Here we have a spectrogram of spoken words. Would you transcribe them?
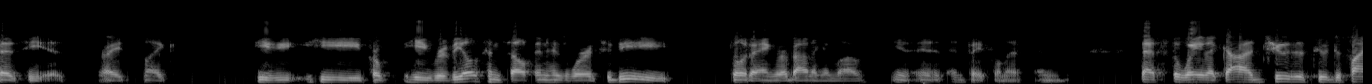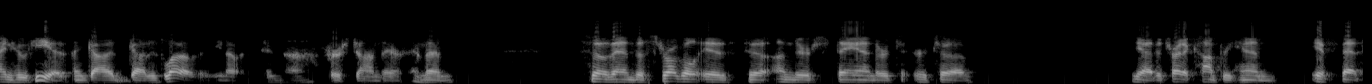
says He is? Right, like he he he reveals himself in his word to be slow to anger, abounding in love and faithfulness. And that's the way that God chooses to define who He is. And God, God is love. You know, in uh, First John there. And then, so then the struggle is to understand or to, or to, yeah, to try to comprehend if that's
